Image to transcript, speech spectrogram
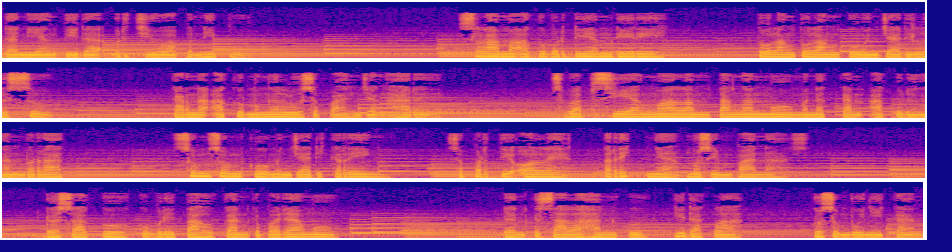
dan yang tidak berjiwa penipu. Selama aku berdiam diri, tulang-tulangku menjadi lesu karena aku mengeluh sepanjang hari Sebab siang malam tanganmu menekan aku dengan berat. Sumsumku menjadi kering, seperti oleh teriknya musim panas. Dosaku kuberitahukan kepadamu, dan kesalahanku tidaklah kusembunyikan.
